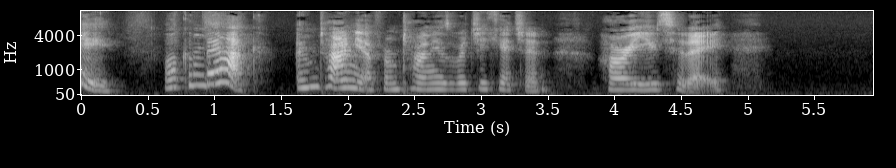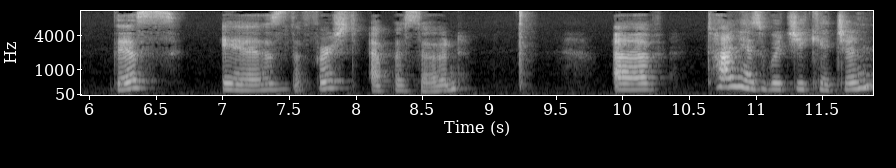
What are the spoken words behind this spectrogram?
Hi, welcome back. I'm Tonya from Tonya's Witchy Kitchen. How are you today? This is the first episode of Tonya's Witchy Kitchen,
